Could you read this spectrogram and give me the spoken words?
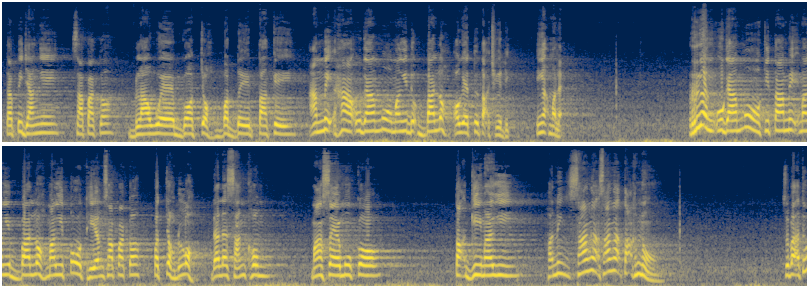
Tapi jangan siapa ke belawe gocoh berde take ambil ha agama mari duk balah orang tu tak cerdik. Ingat molek? Reng agama kita ambil mari balah mari to tiang siapa ke pecah belah dalam sangkom masa muka tak gi mari. Ha ni sangat-sangat tak kena. Sebab tu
